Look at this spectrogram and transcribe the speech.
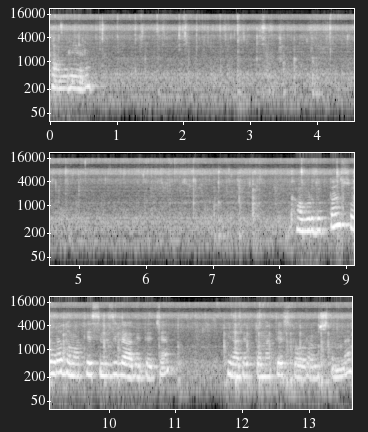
kavuruyorum. Kavurduktan sonra domatesimizi ilave edeceğim. Bir adet domates doğramıştım ben.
